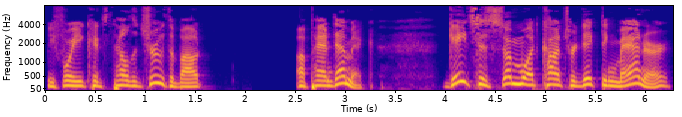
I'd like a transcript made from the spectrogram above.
before you could tell the truth about a pandemic. Gates is somewhat contradicting manner.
